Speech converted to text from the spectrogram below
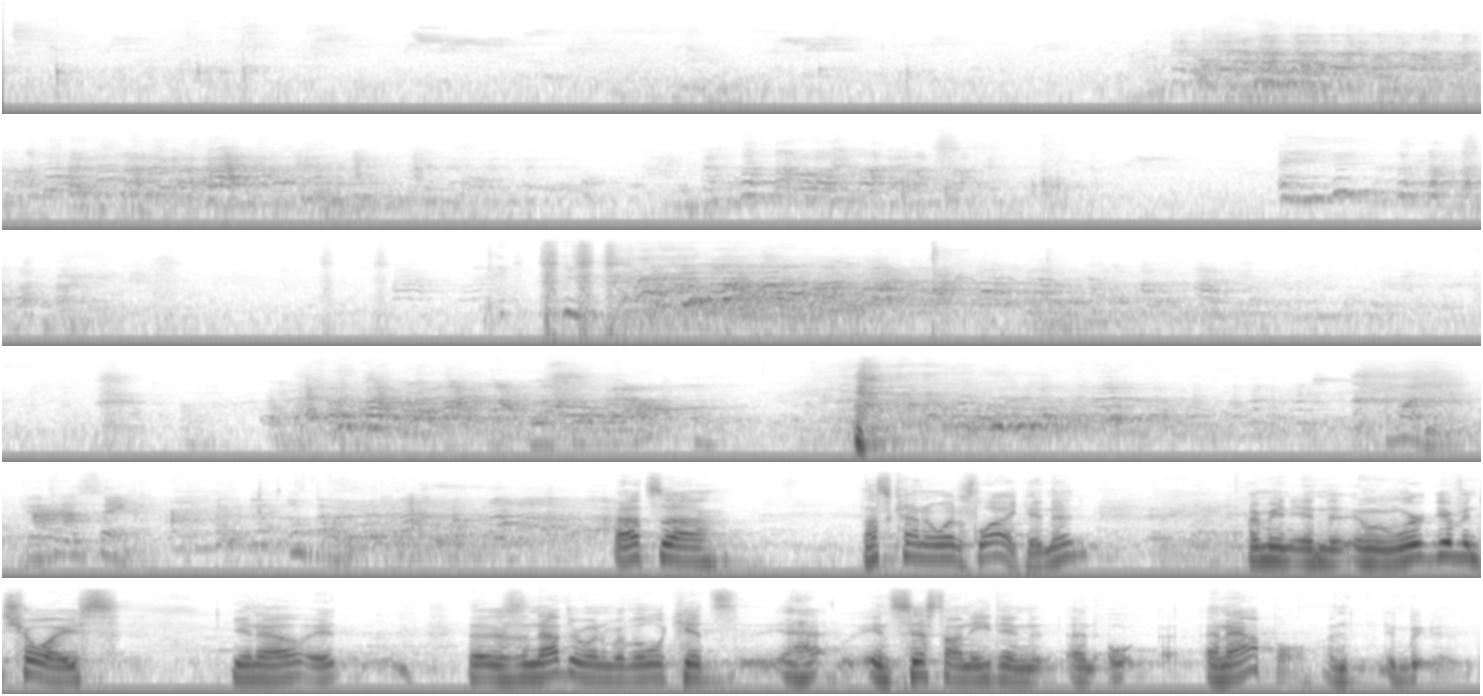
That's, uh, that's kind of what it's like, isn't it? I mean, the, when we're given choice, you know, it, there's another one where little kids ha- insist on eating an, an apple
